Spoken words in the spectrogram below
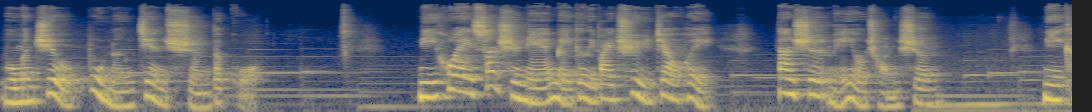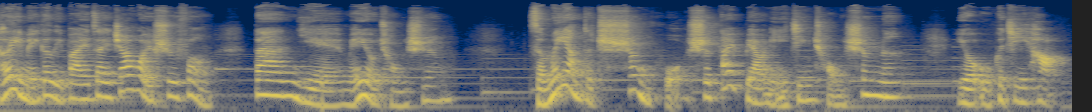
我们就不能见神的国。你会三十年每个礼拜去教会，但是没有重生。你可以每个礼拜在教会侍奉，但也没有重生。怎么样的生活是代表你已经重生呢？有五个记号，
